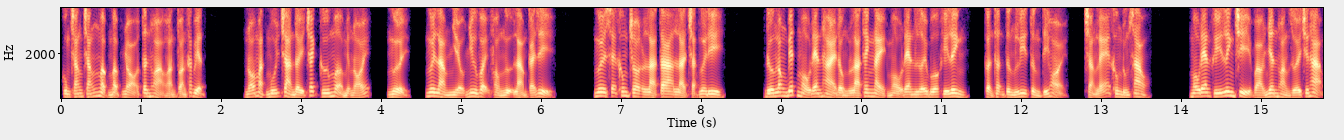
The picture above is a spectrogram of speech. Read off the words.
cùng trắng trắng mập mập nhỏ tân hỏa hoàn toàn khác biệt. Nó mặt mũi tràn đầy trách cứ mở miệng nói, người, ngươi làm nhiều như vậy phòng ngự làm cái gì? Ngươi sẽ không cho là ta là chặt ngươi đi. Đường long biết màu đen hài đồng là thanh này, màu đen lưới búa khí linh, cẩn thận từng ly từng tí hỏi, chẳng lẽ không đúng sao? Màu đen khí linh chỉ vào nhân hoàng dưới chiến hạm,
